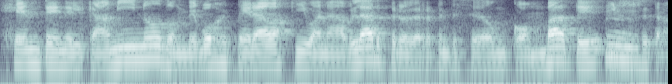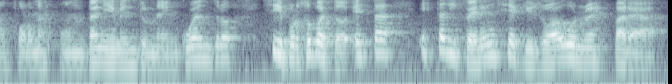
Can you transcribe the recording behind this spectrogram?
gente en el camino donde vos esperabas que iban a hablar, pero de repente se da un combate y eso Mm. se transforma espontáneamente en un encuentro. Sí, por supuesto, esta, esta diferencia que yo hago no es para,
